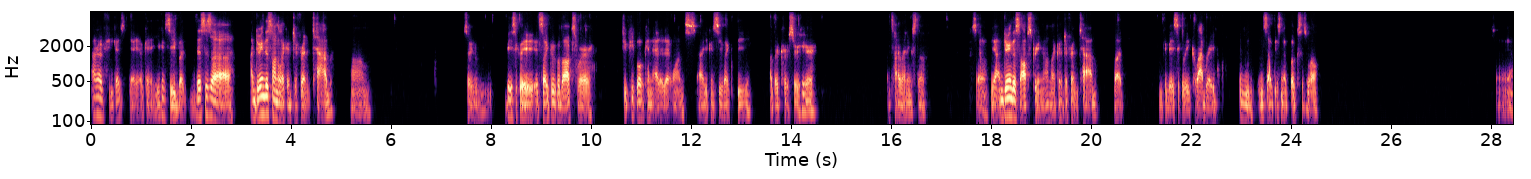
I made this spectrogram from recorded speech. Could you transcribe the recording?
I don't know if you guys, yeah, yeah, okay, you can see, but this is a, I'm doing this on like a different tab. Um, so basically it's like Google Docs where two people can edit at once. Uh, you can see like the other cursor here. It's highlighting stuff. So yeah, I'm doing this off screen on like a different tab, but you can basically collaborate in, inside these notebooks as well. So yeah.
